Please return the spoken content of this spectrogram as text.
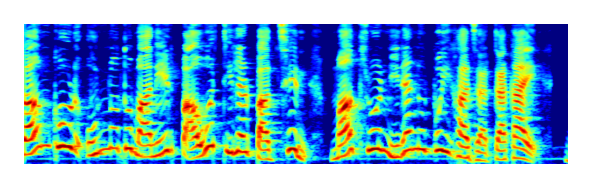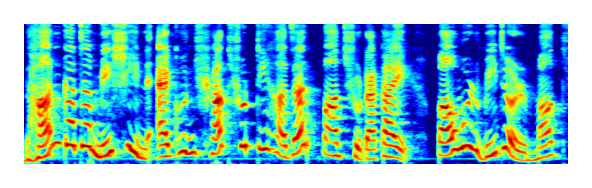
কামকোর উন্নত মানের পাওয়ার টিলার পাচ্ছেন মাত্র নিরানব্বই হাজার টাকায়। ধান কাটা মেশিন এখন সাতষট্টি হাজার পাঁচশো টাকায়। পাওয়ার উইডার মাত্র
